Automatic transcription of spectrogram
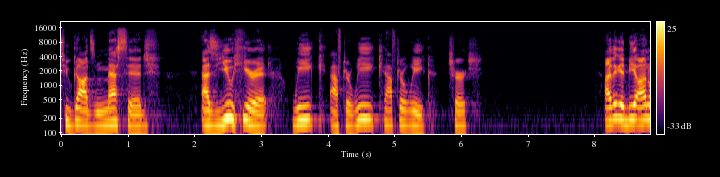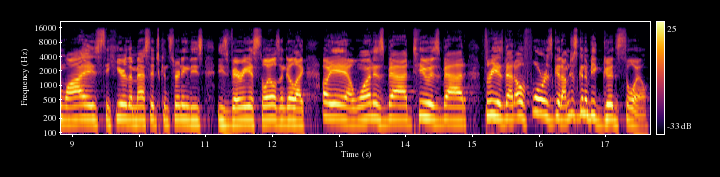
to God's message as you hear it week after week after week, church? I think it'd be unwise to hear the message concerning these, these various soils and go like, oh yeah, yeah, one is bad, two is bad, three is bad, oh, four is good. I'm just going to be good soil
